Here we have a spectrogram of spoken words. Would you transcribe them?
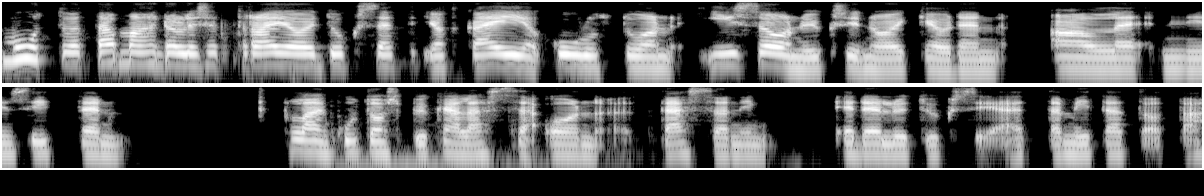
muut tuota, mahdolliset rajoitukset, jotka ei kuulu tuon ison yksinoikeuden alle, niin sitten lain kutospykälässä on tässä niin edellytyksiä, että mitä, tota,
